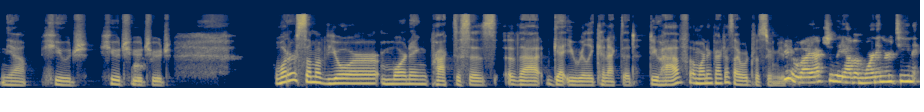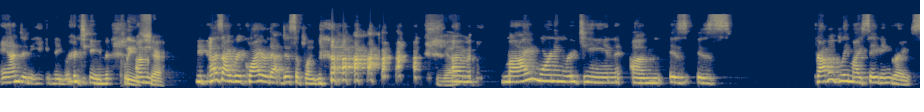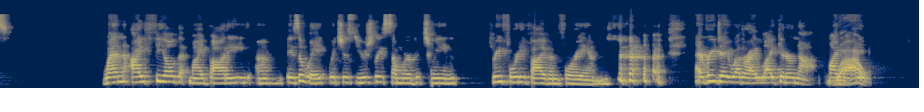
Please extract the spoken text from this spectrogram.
Yeah, huge, huge, huge, huge. What are some of your morning practices that get you really connected? Do you have a morning practice? I would assume you do. I actually have a morning routine and an evening routine. Please um, share. Because I require that discipline. yeah. Um, my morning routine um, is is probably my saving grace. When I feel that my body um, is awake, which is usually somewhere between 3:45 and 4 a.m. every day, whether I like it or not, my wow. body.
